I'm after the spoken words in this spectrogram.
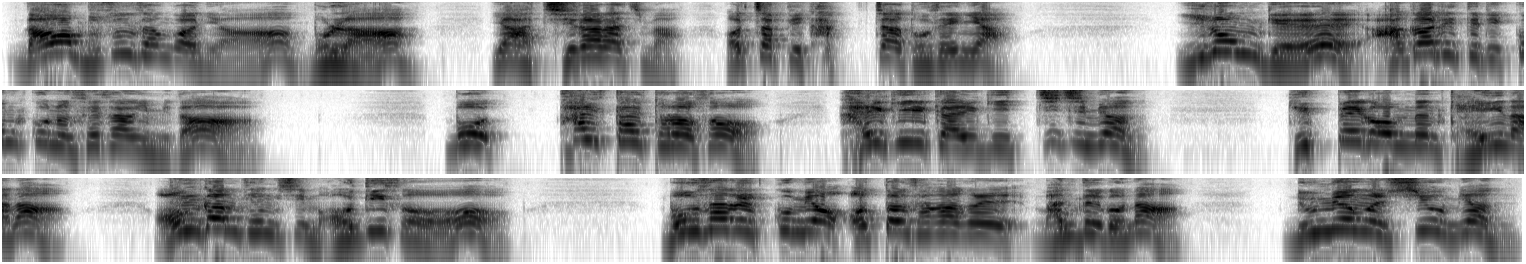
나와 무슨 상관이야? 몰라. 야, 지랄하지 마. 어차피 각자 도생이야. 이런 게 아가리들이 꿈꾸는 세상입니다. 뭐, 탈탈 털어서 갈길갈기 찢으면 뒷배가 없는 개인 하나, 언감생심 어디서 모사를 꾸며 어떤 상황을 만들거나 누명을 씌우면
